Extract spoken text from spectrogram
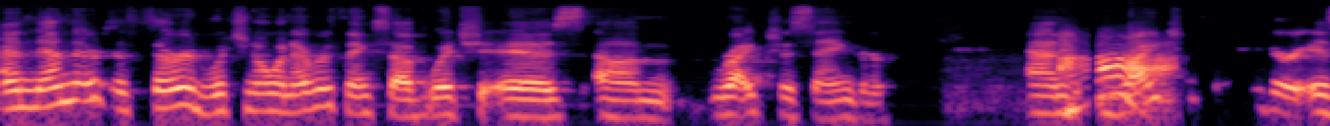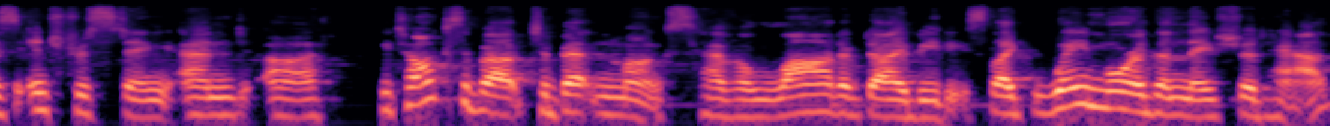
and then there's a third, which no one ever thinks of, which is um, righteous anger. And ah. righteous anger is interesting. And uh, he talks about Tibetan monks have a lot of diabetes, like way more than they should have.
